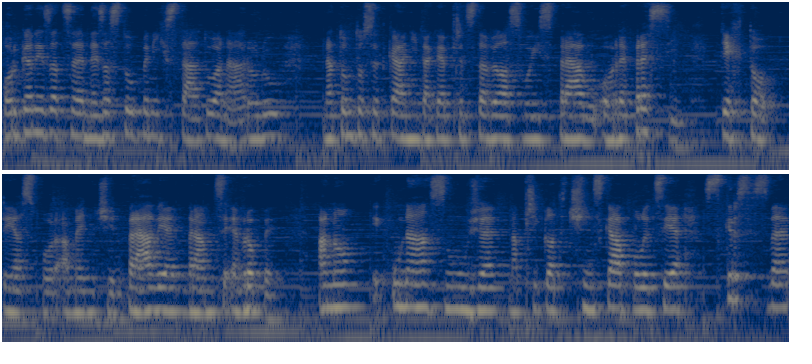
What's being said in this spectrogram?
Organizace nezastoupených států a národů na tomto setkání také představila svoji zprávu o represí těchto diaspor a menšin právě v rámci Evropy. Ano, i u nás může například čínská policie skrz své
